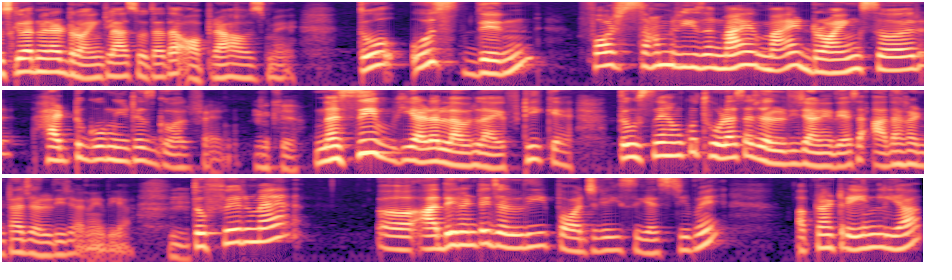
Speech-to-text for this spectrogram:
उसके बाद मेरा ड्राइंग क्लास होता था ओपरा हाउस में तो उस दिन for some reason my my drawing sir had to go meet his girlfriend Naseeb he had a love life ठीक है तो उसने हमको थोड़ा सा जल्दी जाने दिया ऐसे आधा घंटा जल्दी जाने दिया hmm. तो फिर मैं आधे घंटे जल्दी पहुँच गई सी में अपना ट्रेन लिया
